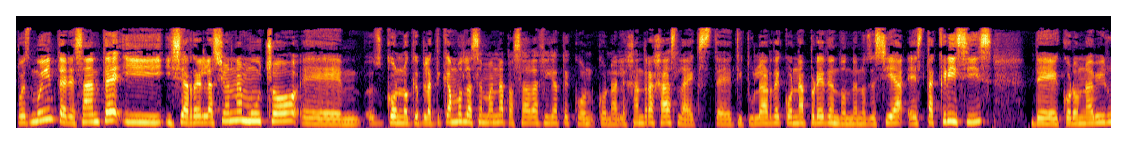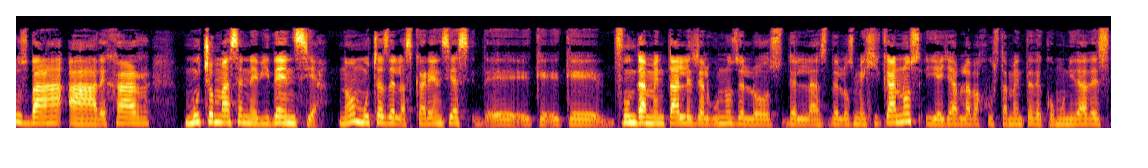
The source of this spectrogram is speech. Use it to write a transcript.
Pues muy interesante y, y se relaciona mucho eh, con lo que platicamos la semana pasada, fíjate, con, con Alejandra Haas, la ex eh, titular de CONAPRED, en donde nos decía, esta crisis de coronavirus va a dejar mucho más en evidencia, ¿no? Muchas de las carencias de- que, fundamentales de algunos de los de las de los mexicanos y ella hablaba justamente de comunidades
